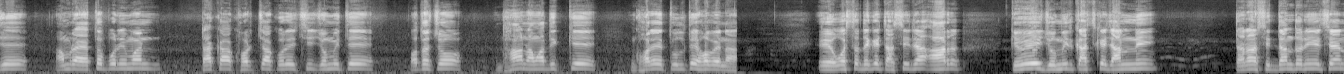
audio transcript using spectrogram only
যে, আমরা এত পরিমাণ টাকা খরচা করেছি জমিতে, অথচ ধান আমাদেরকে ঘরে তুলতে হবে না। এই অবস্থা থেকে চাষিরা আর কেউই জমির কাজকে যাননি তারা সিদ্ধান্ত নিয়েছেন,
